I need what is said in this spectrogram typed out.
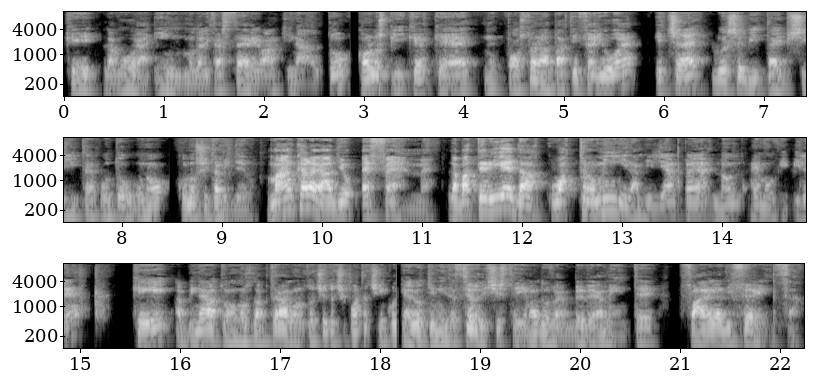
che lavora in modalità stereo anche in alto con lo speaker che è posto nella parte inferiore e c'è l'USB Type-C 3.1 con uscita video. Manca la radio FM. La batteria è da 4000 mAh non removibile che abbinato a uno Snapdragon 855 che è l'ottimizzazione di sistema dovrebbe veramente fare la differenza.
